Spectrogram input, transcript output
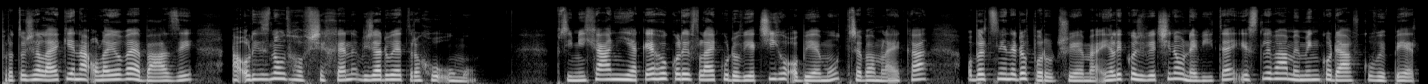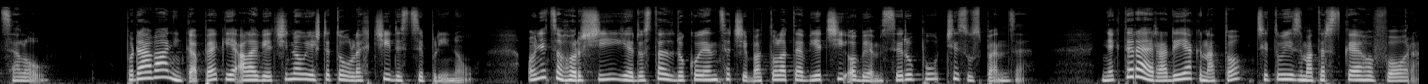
protože lék je na olejové bázi a olíznout ho všechen vyžaduje trochu umu. Při míchání jakéhokoliv léku do většího objemu, třeba mléka, obecně nedoporučujeme, jelikož většinou nevíte, jestli vám miminko dávku vypije celou. Podávání kapek je ale většinou ještě tou lehčí disciplínou. O něco horší je dostat do kojence či batolete větší objem syrupu či suspenze. Některé rady, jak na to, cituji z mateřského fóra.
